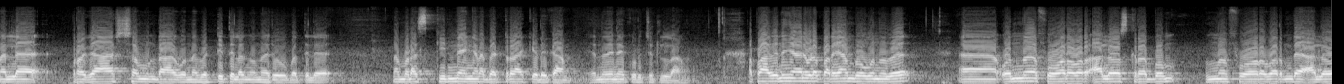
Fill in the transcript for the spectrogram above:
നല്ല പ്രകാശമുണ്ടാകുന്ന വെട്ടിത്തിളങ്ങുന്ന രൂപത്തിൽ നമ്മുടെ സ്കിൻ എങ്ങനെ ബെറ്റർ ആക്കി എടുക്കാം എന്നതിനെ കുറിച്ചിട്ടുള്ളതാണ്. അപ്പോൾ അതിന് ഞാനിവിടെ പറയാൻ പോകുന്നത് ഒന്ന് ഫോർ അവർ അലോ സ്ക്രബും ഒന്ന് ഫോർ അവറിന്റെ അലോ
